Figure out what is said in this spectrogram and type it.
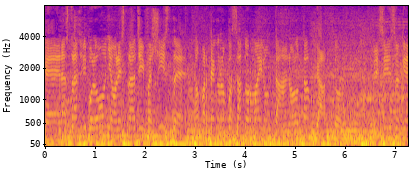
che la stragi di Bologna o le stragi fasciste appartengono a un passato ormai lontano, lontano un cazzo, nel senso che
